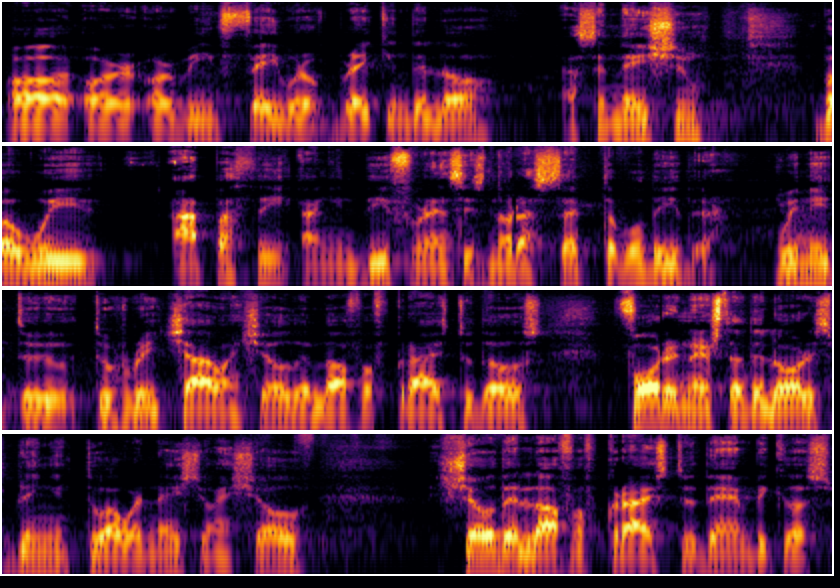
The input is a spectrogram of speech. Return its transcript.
or, or, or be in favor of breaking the law as a nation. But we, apathy and indifference is not acceptable either. We need to, to reach out and show the love of Christ to those foreigners that the Lord is bringing to our nation and show, show the love of Christ to them because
